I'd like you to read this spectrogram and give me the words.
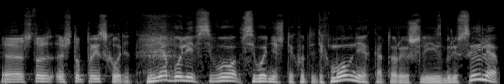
э, что, что происходит. Меня более всего в сегодняшних вот этих молниях, которые шли из Брюсселя,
